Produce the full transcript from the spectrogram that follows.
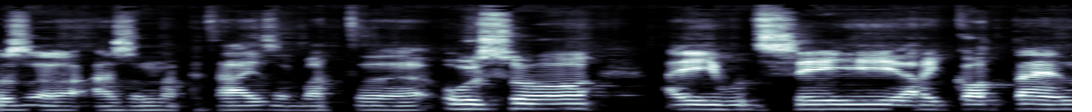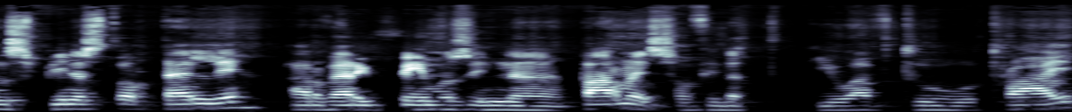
as uh, as an appetizer, but also I would say ricotta and spinach tortelli are very famous in Parma. It's something that you have to try,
